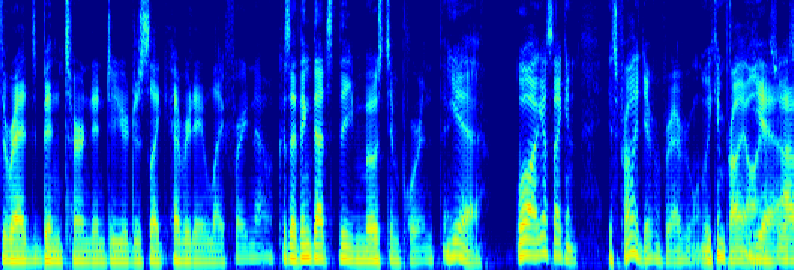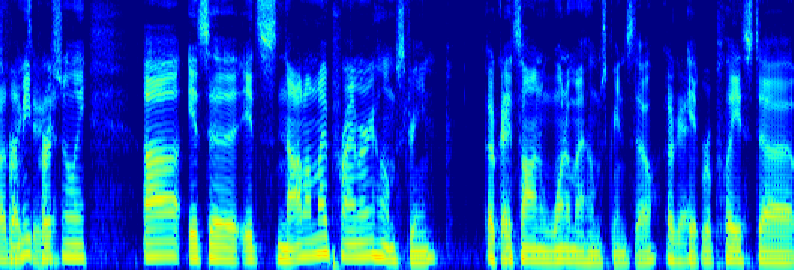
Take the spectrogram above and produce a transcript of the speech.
threads been turned into your just like everyday life right now because I think that's the most important thing. Yeah. Well, I guess I can. It's probably different for everyone. We can probably all Yeah, answer this. For like me to, yeah. personally, uh, it's a it's not on my primary home screen. Okay. It's on one of my home screens though. Okay. It replaced. Uh,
